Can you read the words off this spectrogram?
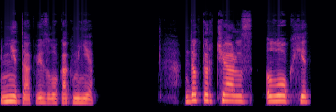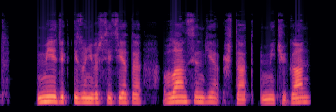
не так везло, как мне. Доктор Чарльз Локхит медик из университета в Лансинге, штат Мичиган,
